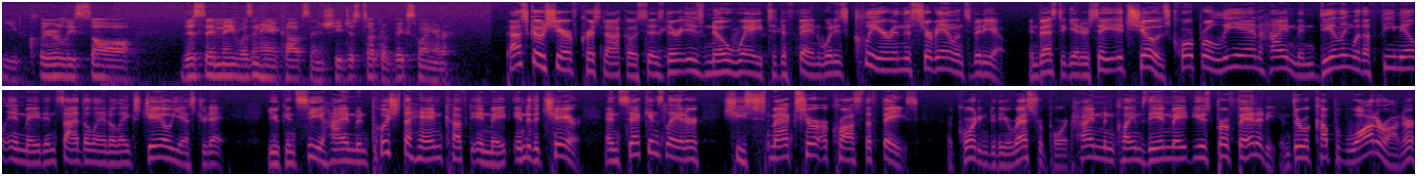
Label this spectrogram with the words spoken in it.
You clearly saw this inmate was in handcuffs and she just took a big swing at her. Pasco Sheriff Chris Nocco says there is no way to defend what is clear in the surveillance video. Investigators say it shows Corporal Leanne Hindman dealing with a female inmate inside the Land O'Lakes jail yesterday. You can see Hindman push the handcuffed inmate into the chair, and seconds later, she smacks her across the face. According to the arrest report, Hindman claims the inmate used profanity and threw a cup of water on her,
